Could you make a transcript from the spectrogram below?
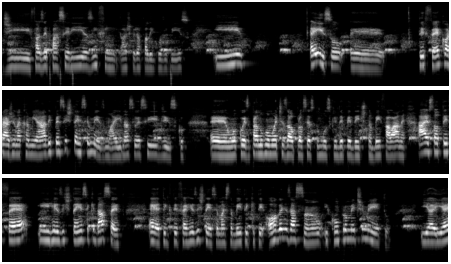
de fazer parcerias, enfim, acho que eu já falei inclusive isso. E é isso, é, ter fé, coragem na caminhada e persistência mesmo. Aí nasceu esse disco. É uma coisa para não romantizar o processo do músico independente também falar, né? Ah, é só ter fé e resistência que dá certo. É, tem que ter fé e resistência, mas também tem que ter organização e comprometimento. E aí é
